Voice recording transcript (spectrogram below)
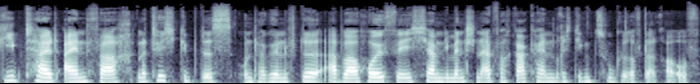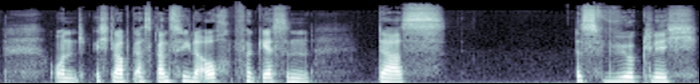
gibt halt einfach, natürlich gibt es Unterkünfte, aber häufig haben die Menschen einfach gar keinen richtigen Zugriff darauf. Und ich glaube, dass ganz viele auch vergessen, dass es wirklich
